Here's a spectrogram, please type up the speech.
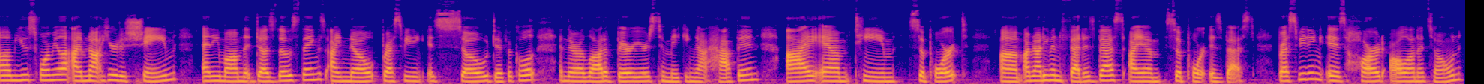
um, use formula. I'm not here to shame any mom that does those things. I know breastfeeding is so difficult and there are a lot of barriers to making that happen. I am team support. Um, I'm not even fed is best, I am support is best breastfeeding is hard all on its own.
